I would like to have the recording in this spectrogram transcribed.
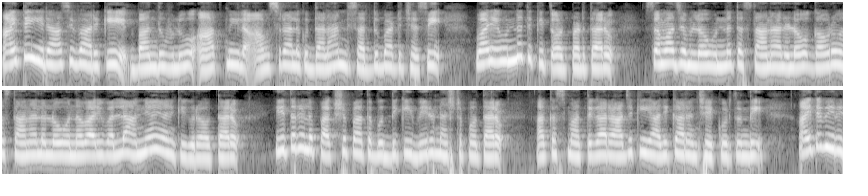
అయితే ఈ రాశి వారికి బంధువులు ఆత్మీయుల అవసరాలకు ధనాన్ని సర్దుబాటు చేసి వారి ఉన్నతికి తోడ్పడతారు. సమాజంలో ఉన్నత స్థానాలలో గౌరవ స్థానాలలో ఉన్న వారి వల్ల అన్యాయానికి గురవుతారు. ఇతరుల పక్షపాత బుద్ధికి వీరు నష్టపోతారు. అకస్మాత్తుగా రాజకీయ అధికారం చేకూరుతుంది. అయితే వీరి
